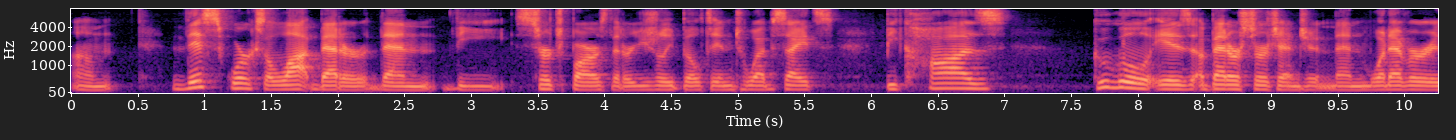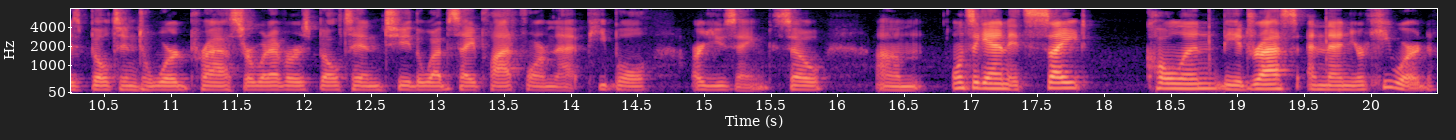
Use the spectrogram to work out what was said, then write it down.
Um, this works a lot better than the search bars that are usually built into websites because Google is a better search engine than whatever is built into WordPress or whatever is built into the website platform that people are using. So um, once again, it's site colon the address and then your keyword.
